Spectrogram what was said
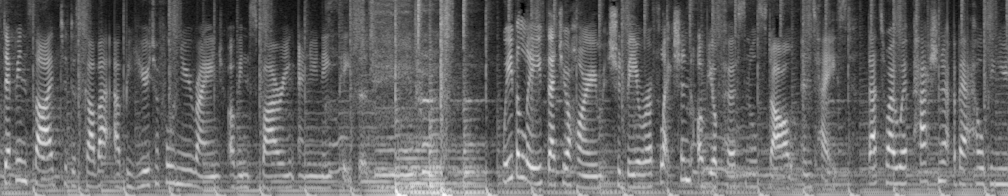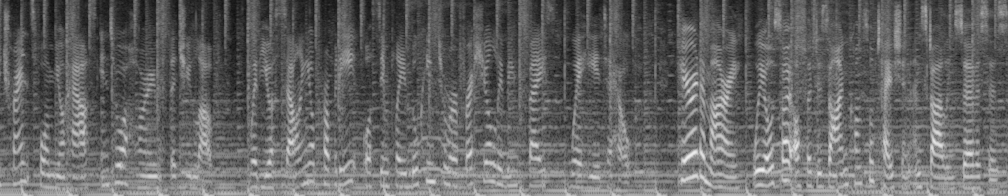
Step inside to discover our beautiful new range of inspiring and unique pieces. We believe that your home should be a reflection of your personal style and taste. That's why we're passionate about helping you transform your house into a home that you love. Whether you're selling your property or simply looking to refresh your living space, we're here to help. Here at Amari, we also offer design consultation and styling services.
